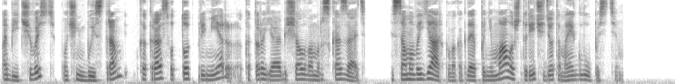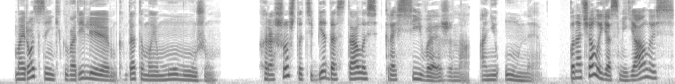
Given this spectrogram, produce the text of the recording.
обидчивость очень быстро. Как раз вот тот пример, который я обещала вам рассказать. Из самого яркого, когда я понимала, что речь идет о моей глупости. Мои родственники говорили когда-то моему мужу, Хорошо, что тебе досталась красивая жена, а не умная. Поначалу я смеялась,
